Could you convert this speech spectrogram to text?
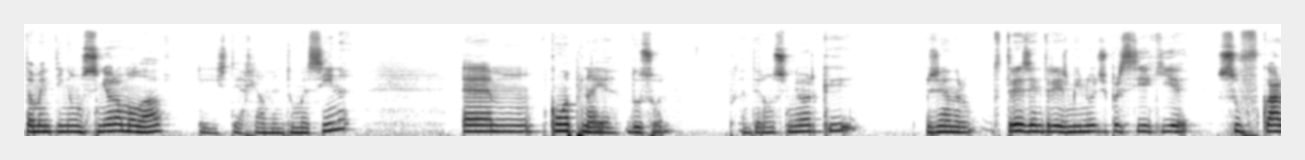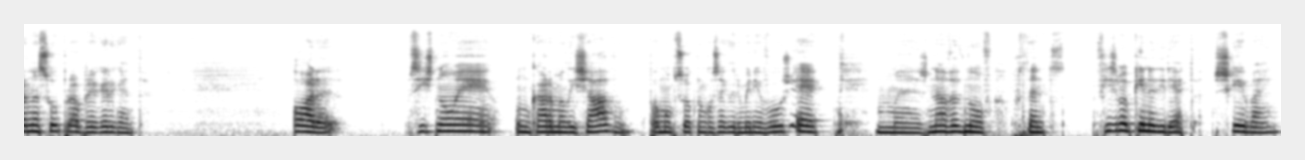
também tinha um senhor ao meu lado, e isto é realmente uma sina, um, com a apneia do sono. Portanto, era um senhor que, género, de 3 em 3 minutos, parecia que ia sufocar na sua própria garganta. Ora, se isto não é um karma lixado para uma pessoa que não consegue dormir em voos, é. Mas nada de novo. Portanto, fiz uma pequena direta, cheguei bem.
